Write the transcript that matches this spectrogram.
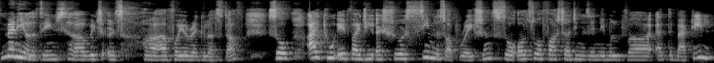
many other things uh, which is uh, for your regular stuff. So iq85g assures seamless operations. So also a fast charging is enabled uh, at the battery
